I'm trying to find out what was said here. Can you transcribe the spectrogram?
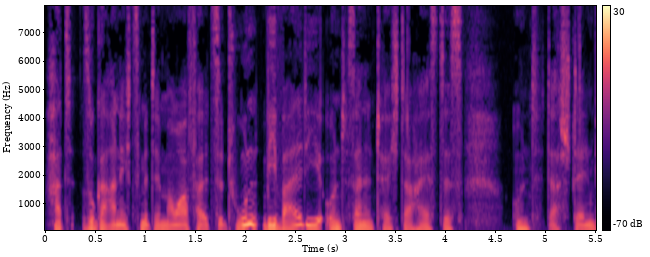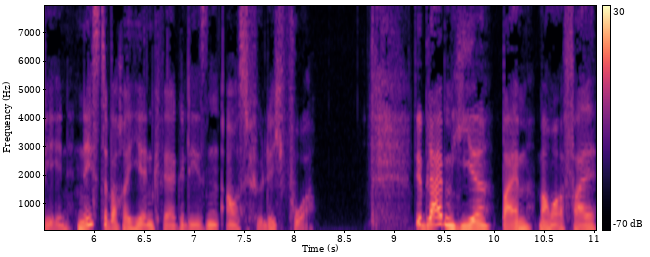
hat so gar nichts mit dem Mauerfall zu tun. Vivaldi und seine Töchter heißt es. Und das stellen wir Ihnen nächste Woche hier in Quergelesen ausführlich vor. Wir bleiben hier beim Mauerfall.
